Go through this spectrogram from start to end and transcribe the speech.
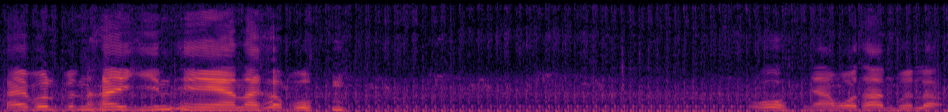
ให้เพิ่นเป็นให้หินแห่นะครับผมโอ้ยางบ่ท่านเพิ่นแล้ว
